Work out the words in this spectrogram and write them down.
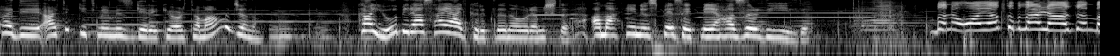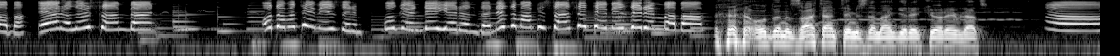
Hadi artık gitmemiz gerekiyor tamam mı canım? Kayu biraz hayal kırıklığına uğramıştı ama henüz pes etmeye hazır değildi. Bana o ayakkabılar lazım baba. Eğer alırsam ben odamı temizlerim. Bugün de yarın da. Ne zaman pislense temizlerim baba. Odanı zaten temizlemen gerekiyor evlat. Aa,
